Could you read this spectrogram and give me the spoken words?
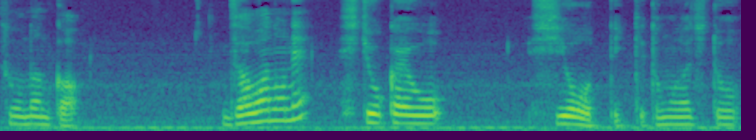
そうなんかざわのね視聴会をしようって言って友達と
